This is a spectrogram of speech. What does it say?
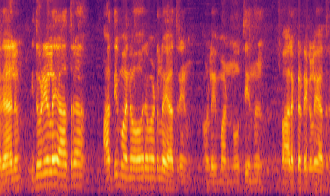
ഏതായാലും ഇതുവഴിയുള്ള യാത്ര അതിമനോഹരമായിട്ടുള്ള യാത്രയാണ്. നമ്മൾ ഈ മണ്ണൂത്തിൽ നിന്ന് പാലക്കാട്ടേക്കുള്ള യാത്ര.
